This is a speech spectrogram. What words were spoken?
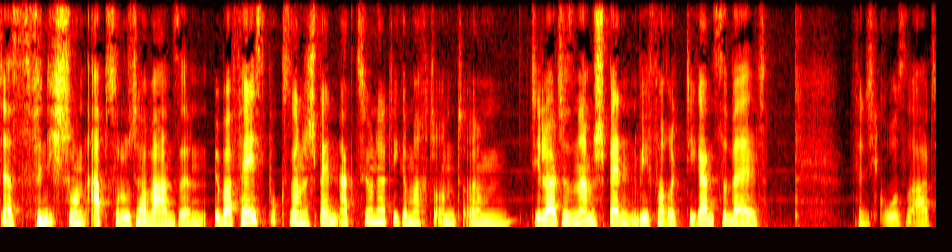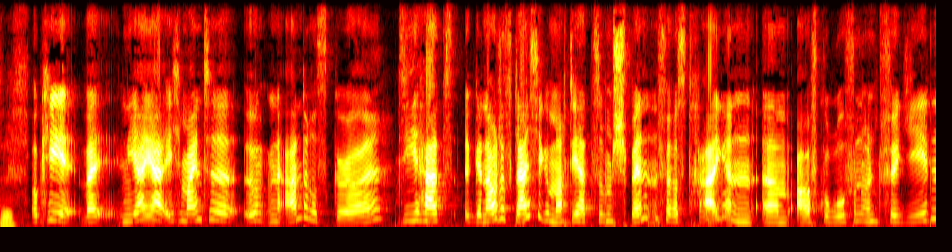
Das finde ich schon absoluter Wahnsinn. Über Facebook so eine Spendenaktion hat die gemacht und ähm, die Leute sind am Spenden wie verrückt, die ganze Welt. Finde ich großartig. Okay, weil, ja, ja, ich meinte irgendein anderes Girl, die hat genau das gleiche gemacht. Die hat zum Spenden für Australien ähm, aufgerufen und für jeden,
